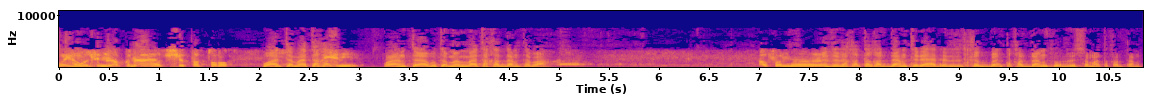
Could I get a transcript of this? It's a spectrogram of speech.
طيب. حاولت إني أقنعها في شتى الطرق. وأنت ما تخ... يعني- وأنت أبو تمام ما تقدمت بعد. عفوا ما- أنت تق- تقدمت لها للخطبه تقدمت ولا لسه ما تقدمت؟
